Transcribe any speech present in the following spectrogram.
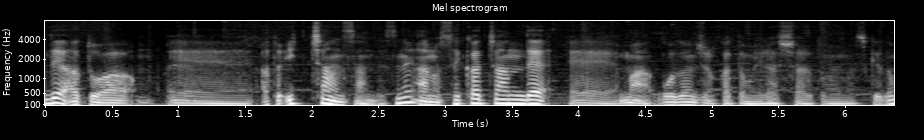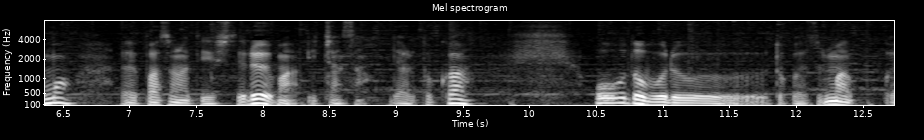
であとは、えーあといっちゃんさんですね。あのセカちゃんで、えーまあ、ご存知の方もいらっしゃると思いますけども、えーパーソナリティしてる、まあ、いっちゃんさんであるとかオードブルとかですね、まあえ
